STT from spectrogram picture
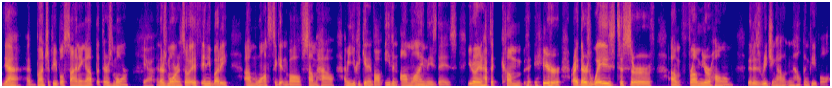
Yeah, a bunch of people signing up, but there's more Yeah. and there's more. And so if anybody um, wants to get involved somehow, I mean, you could get involved even online these days. You don't even have to come here, right? There's ways to serve um, from your home that is reaching out and helping people.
